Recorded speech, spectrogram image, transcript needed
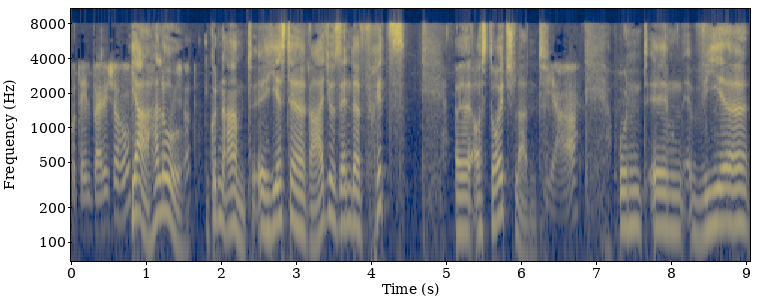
Hotel Bayerischer Hof? Ja, hallo. Guten Abend. Äh, Hier ist der Radiosender Fritz äh, aus Deutschland. Ja. Und ähm, wir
